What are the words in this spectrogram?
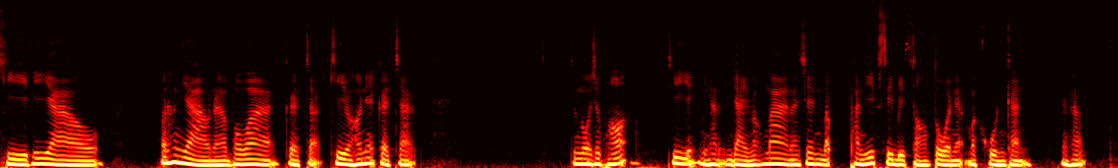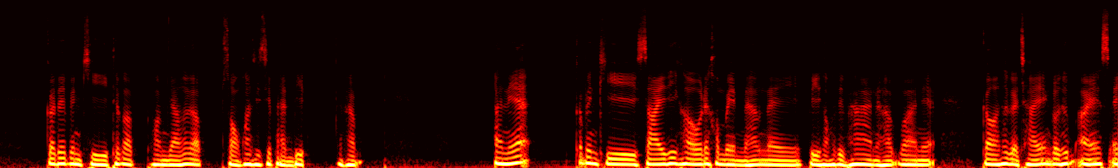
คีย์ที่ยาวค่อนข้างยาวนะครับ เพราะว่าเกิดจากคีย์ของเขาเนี่ยเกิดจากจำนวนเฉพาะที่มีขนาดใหญ่มากๆนะ เช่นแบบพันยี่สิบบิต2 ตัวเนี่ยมาคูณกันนะครับ ก็ได้เป็นคีย์เท่ากับความยาวเท่ากับ 2048 บิตนะครับ อันเนี้ยก็เป็น key size ที่เขา recommend นะครับในปี 2015 นะครับว่าเนี่ยก็ถ้าเกิดใช้อัลกอริทึม RSA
